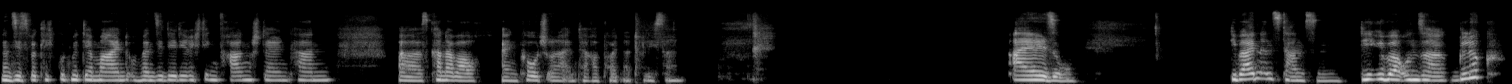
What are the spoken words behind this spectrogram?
wenn sie es wirklich gut mit dir meint und wenn sie dir die richtigen Fragen stellen kann. Äh, es kann aber auch ein Coach oder ein Therapeut natürlich sein. Also, die beiden Instanzen, die über unser Glück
